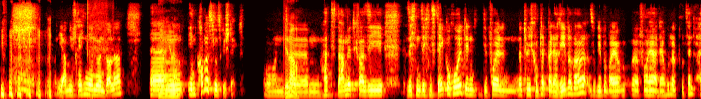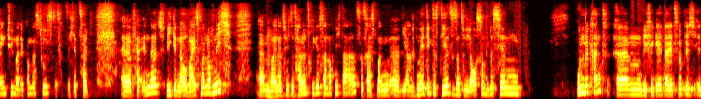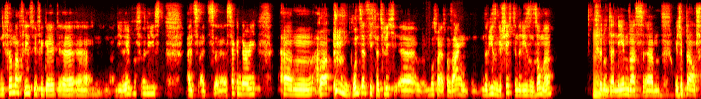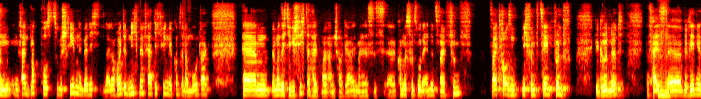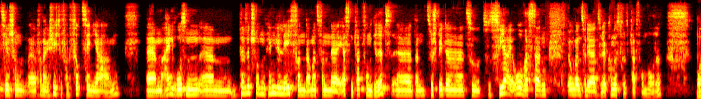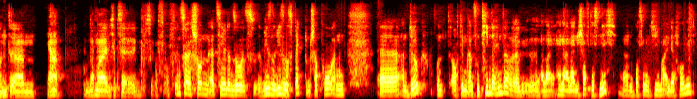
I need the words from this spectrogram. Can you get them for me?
die Amis rechnen ja nur in Dollar. Ähm, Ja, genau. in Commerce Tools gesteckt. Und Genau. ähm, hat damit quasi sich, ein- sich einen Stake geholt, den die vorher natürlich komplett bei der Rewe war. Also Rewe war ja äh, vorher der 100% Eigentümer der Commerce Tools. Das hat sich jetzt halt äh, verändert. Wie genau weiß man noch nicht, ähm, Mhm. weil natürlich das Handelsregister noch nicht da ist. Das heißt, man äh, die Arithmetik des Deals ist natürlich auch so ein bisschen unbekannt, ähm, wie viel Geld da jetzt wirklich in die Firma fließt, wie viel Geld äh, äh, an, die Rewe fließt als als äh, Secondary. Ähm, aber grundsätzlich natürlich äh, muss man erstmal sagen, eine Riesengeschichte, eine Riesensumme für ein Unternehmen, was ähm, ich habe da auch schon einen kleinen Blogpost zu geschrieben, den werde ich leider heute nicht mehr fertig kriegen, der kommt dann am Montag. Ähm, wenn man sich die Geschichte halt mal anschaut, ja, ich meine, das ist äh, Commerce Tools wurde Ende 2005 2000, nicht 15, 5 gegründet. Das heißt, Mhm. äh, wir reden jetzt hier schon äh, von einer Geschichte von 14 Jahren. Ähm, einen großen ähm, Pivot schon hingelegt, von damals von der ersten Plattform Grid, äh, dann zu später zu, zu Sphere.io, was dann irgendwann zu der zu der Commerce Tools Plattform wurde. Mhm. Und ähm, ja, nochmal, ich habe es ja auf, auf Insta schon erzählt und so, ist riesen, riesen Respekt und Chapeau an, äh, an Dirk und auch dem ganzen Team dahinter. Oder, äh, allein, einer alleine schafft das nicht. Ja, du brauchst ja natürlich immer einen, der vorgeht.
